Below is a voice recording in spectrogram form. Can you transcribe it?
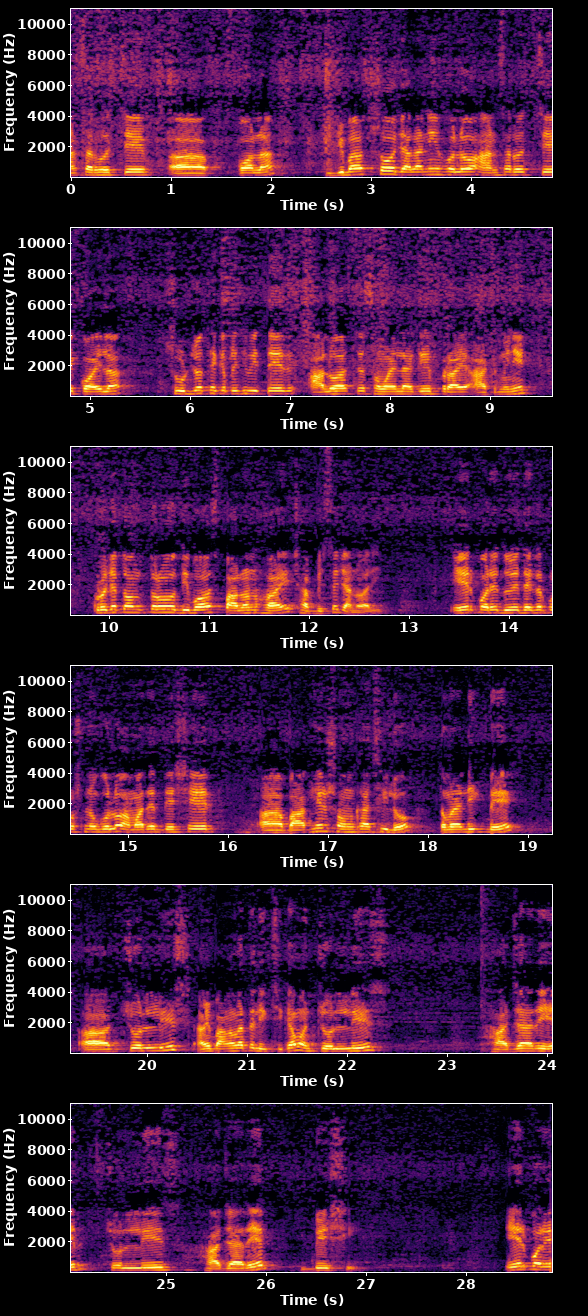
আনসার হচ্ছে কলা। জীবাশ্ম জ্বালানি হলো আনসার হচ্ছে কয়লা। সূর্য থেকে পৃথিবীতে আলো আসতে সময় লাগে প্রায় আট মিনিট। প্রজাতন্ত্র দিবস পালন হয় ছাব্বিশে জানুয়ারি। এরপরে দুই দেখার প্রশ্নগুলো আমাদের দেশের বাঘের সংখ্যা ছিল। তোমরা লিখবে চল্লিশ, আমি বাংলাতে লিখছি, কেমন? চল্লিশ হাজারের চল্লিশ হাজারের বেশি। এরপরে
